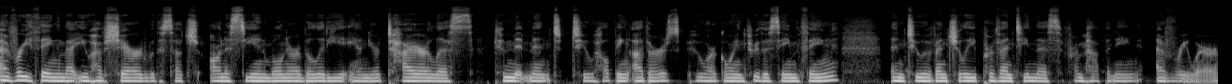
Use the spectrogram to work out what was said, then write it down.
everything that you have shared with such honesty and vulnerability and your tireless commitment to helping others who are going through the same thing and to eventually preventing this from happening everywhere.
